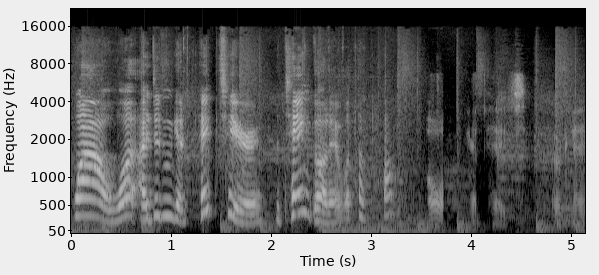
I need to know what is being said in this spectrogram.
Wow, what? I didn't get picked here. The tank got it. What the fuck? Oh, I got picked. Okay.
